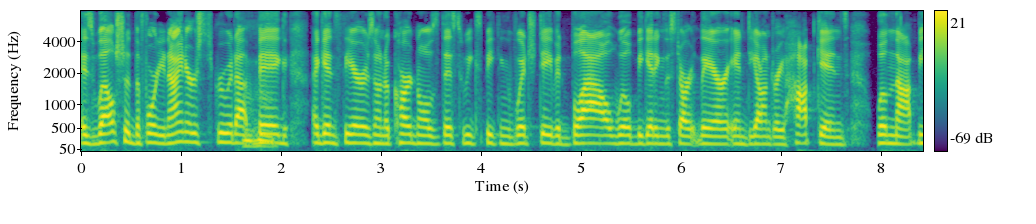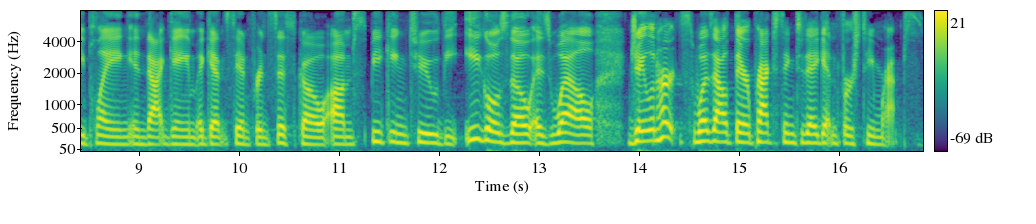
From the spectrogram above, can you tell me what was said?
as well. Should the 49ers screw it up big against the Arizona Cardinals this week, speaking of which, David Blough will be getting the start there, and DeAndre Hopkins will not be playing in that game against San Francisco. Um, speaking to the Eagles, though, as well, Jalen Hurts was out there practicing today, getting first team reps.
